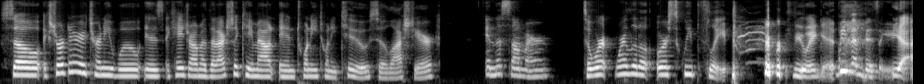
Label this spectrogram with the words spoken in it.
So, Extraordinary Attorney Woo is a K drama that actually came out in 2022, so last year. In the summer, So we're we're a little we're a sweep slate reviewing it. we've been busy. yeah.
